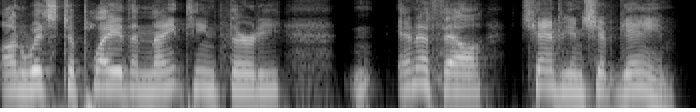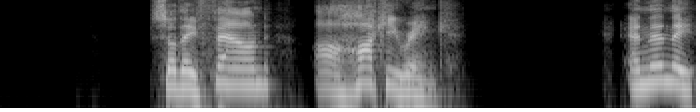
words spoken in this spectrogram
on which to play the 1930 NFL championship game. So they found a hockey rink. And then they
